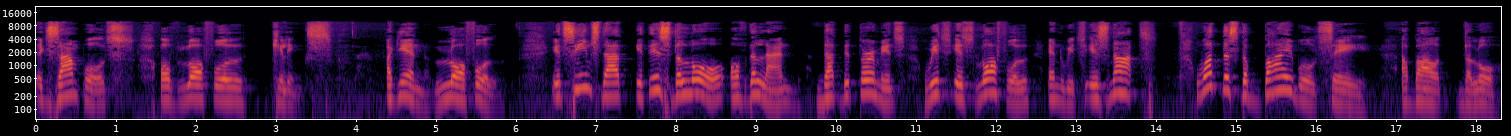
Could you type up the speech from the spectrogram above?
examples of lawful killings. Again, lawful. It seems that it is the law of the land that determines which is lawful and which is not. What does the Bible say about the law?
